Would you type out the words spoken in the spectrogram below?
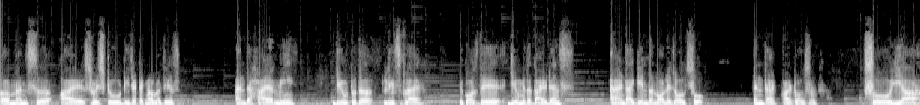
uh, means uh, i switched to dj technologies and they hire me due to the Lizefly because they give me the guidance and i gain the knowledge also in that part also so yeah,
